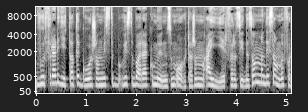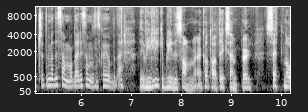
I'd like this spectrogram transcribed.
hvorfor er det gitt at det går sånn hvis det, hvis det, bare er kommunen som overtar som eier, for å si det sånn, men de samme fortsetter med det samme, og det er de samme som skal jobbe der? Det vil ikke bli det samme. Jeg kan ta et eksempel. Sett nå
